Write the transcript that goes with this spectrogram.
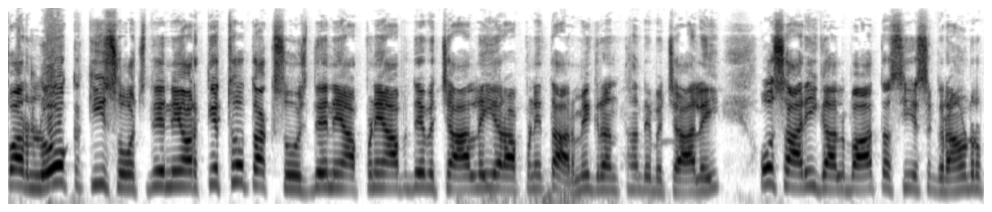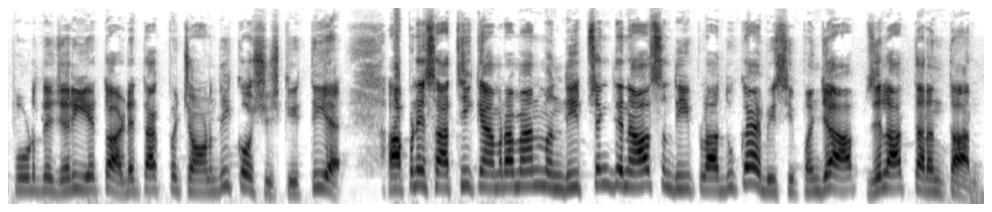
ਪਰ ਲੋਕ ਕੀ ਸੋਚਦੇ ਨੇ ਔਰ ਕਿੱਥੋਂ ਤੱਕ ਸੋਚਦੇ ਨੇ ਆਪਣੇ ਆਪ ਦੇ ਬਚਾਅ ਲਈ ਔਰ ਆਪਣੇ ਧਾਰਮਿਕ ਗ੍ਰੰਥਾਂ ਦੇ ਬਚਾਅ ਲਈ? ਉਹ ਸਾਰੀ ਗੱਲਬਾਤ ਅਸੀਂ ਇਸ ਗਰਾਊਂਡ ਰਿਪੋਰਟ ਦੇ ਜ਼ਰੀਏ ਤੁਹਾਡੇ ਤੱਕ ਪਹੁੰਚਾਉਣ ਦੀ ਕੋਸ਼ਿਸ਼ ਕੀਤੀ ਹੈ। ਆਪਣੇ ਸਾਥੀ ਕੈਮਰਾਮੈਨ ਮਨਦੀਪ ਸਿੰਘ ਦੇ ਨਾਲ ਸੰਦੀਪ ਲਾਦੂਕਾ ਐਬੀਸੀ ਪੰਜਾਬ, ਜ਼ਿਲ੍ਹਾ ਤਰਨਤਾਰਨ।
